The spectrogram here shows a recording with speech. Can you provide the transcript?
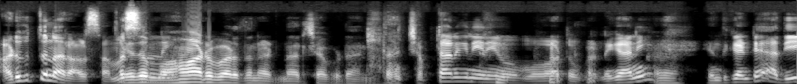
అడుగుతున్నారు వాళ్ళ సమస్య మొహమాట పడుతున్నట్టున్నారు చెప్పడానికి. చెప్పడానికి నేను వాటం పడిన కానీ. ఎందుకంటే అది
